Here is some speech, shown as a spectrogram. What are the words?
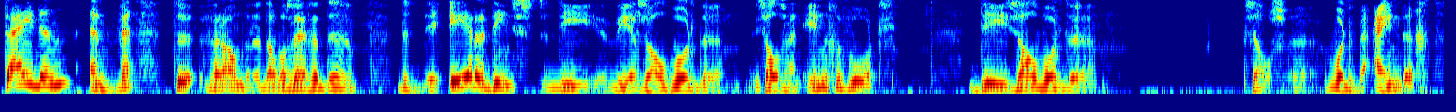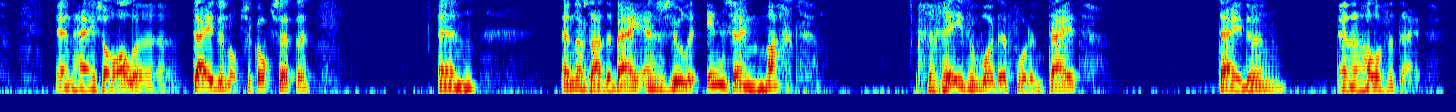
tijden en wet te veranderen. Dat wil zeggen, de, de, de eredienst die weer zal worden, zal zijn ingevoerd, die zal worden, zelfs uh, worden beëindigd. En hij zal alle tijden op zijn kop zetten. En, en dan staat erbij, en ze zullen in zijn macht gegeven worden voor een tijd, tijden en een halve tijd.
